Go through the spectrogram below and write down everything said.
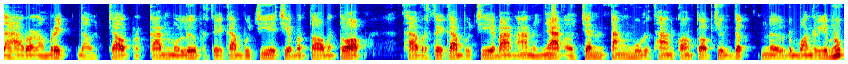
សហរដ្ឋអាមេរិកដោយចោទប្រកាន់មកលើប្រទេសកម្ពុជាជាបន្តបន្ទាប់ថាប្រទេសកម្ពុជាបានអនុញ្ញាតឲ្យចិនតាំងមូលដ្ឋានកងទ័ពជើងទឹកនៅតំបន់រៀមនោះ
